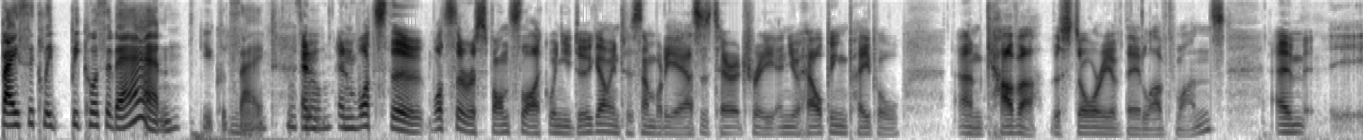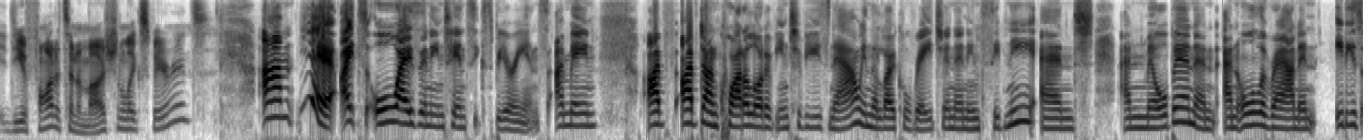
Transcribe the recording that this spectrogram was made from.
basically because of Anne, you could mm. say. And well. and what's the what's the response like when you do go into somebody else's territory and you're helping people uncover the story of their loved ones? Um, do you find it's an emotional experience? Um, yeah, it's always an intense experience. I mean, I've I've done quite a lot of interviews now in the local region and in Sydney and and Melbourne and and all around, and it is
